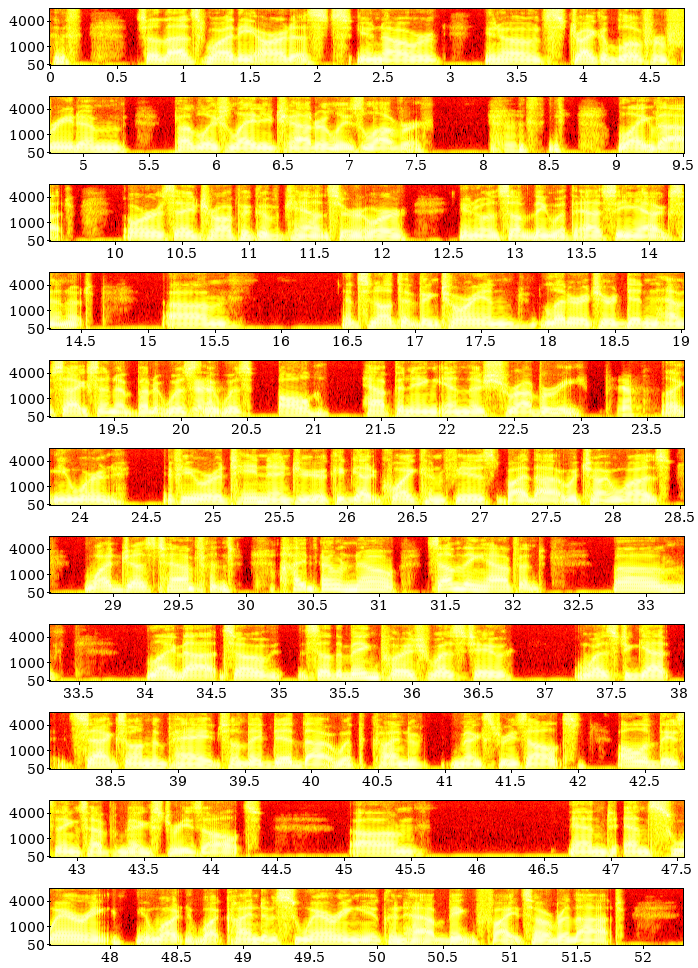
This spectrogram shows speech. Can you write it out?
so that's why the artists, you know, were, you know, strike a blow for freedom, publish Lady Chatterley's Lover, mm. like that, or say Tropic of Cancer, or, you know, something with sex in it. Um, it's not that Victorian literature didn't have sex in it, but it was yeah. it was all happening in the shrubbery. Yep. Like you weren't if you were a teenager, you could get quite confused by that, which I was. What just happened? I don't know. Something happened. Um, like that. So so the big push was to was to get sex on the page. So they did that with kind of mixed results. All of these things have mixed results. Um, and and swearing. What what kind of swearing you can have? Big fights over that,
